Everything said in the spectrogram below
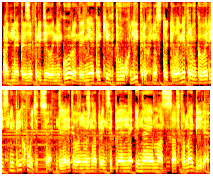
Однако за пределами города ни о каких двух литрах на 100 километров говорить не приходится. Для этого нужна принципиально иная масса автомобиля.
